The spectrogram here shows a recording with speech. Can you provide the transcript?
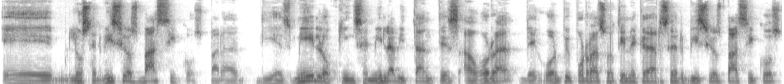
eh, los servicios básicos para 10 mil o 15 mil habitantes, ahora de golpe y porrazo tiene que dar servicios básicos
